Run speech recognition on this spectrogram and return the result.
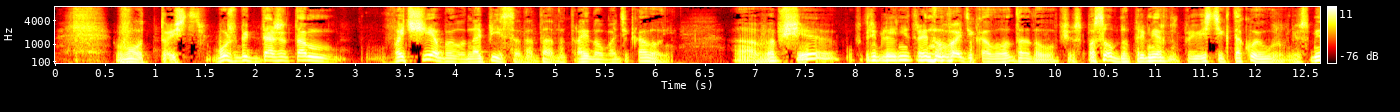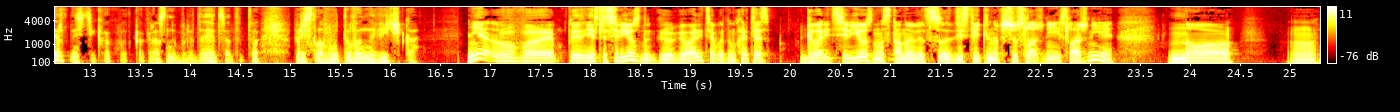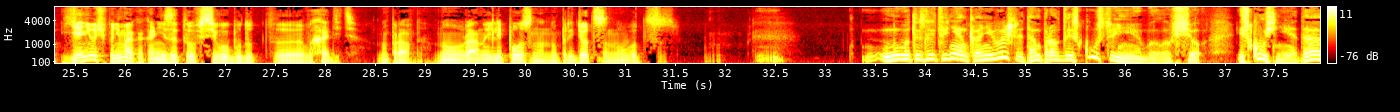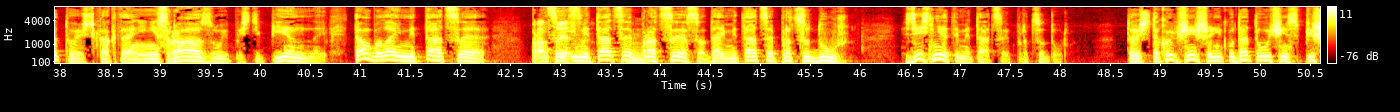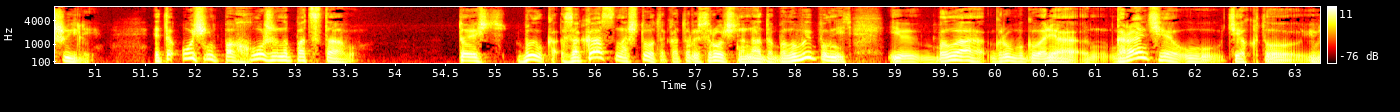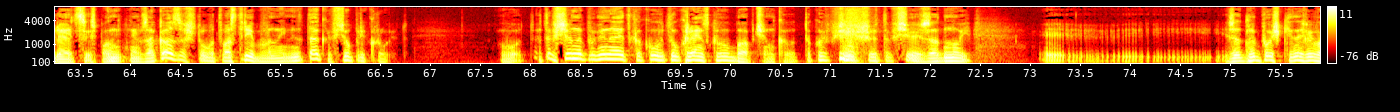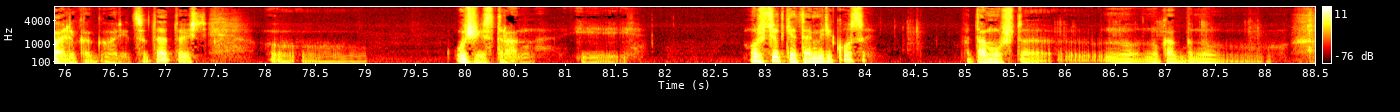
Вот, то есть, может быть, даже там ВЧ было написано, да, на тройном одеколоне. А вообще употребление тройного одеколона, оно, в общем, способно примерно привести к такой уровню смертности, как вот как раз наблюдается от этого пресловутого новичка. Мне, если серьезно говорить об этом, хотя говорить серьезно становится действительно все сложнее и сложнее, но э, я не очень понимаю, как они из этого всего будут э, выходить. Ну, правда. Ну, рано или поздно, ну, придется, ну, вот ну вот из Литвиненко они вышли, там, правда, искусственнее было все. Искуснее, да, то есть как-то они не сразу и постепенно. Там была имитация... Процесса. Имитация mm. процесса, да, имитация процедур. Здесь нет имитации процедур. То есть такое ощущение, что они куда-то очень спешили. Это очень похоже на подставу. То есть был заказ на что-то, который срочно надо было выполнить, и была, грубо говоря, гарантия у тех, кто является исполнителем заказа, что вот востребовано именно так, и все прикроют. Вот. Это все напоминает какого-то украинского Бабченко. Вот такое впечатление, что это все из одной, э, из одной почки наливали, как говорится. Да? То есть очень странно. И, может, все-таки это америкосы? Потому что, ну, ну как бы, ну,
